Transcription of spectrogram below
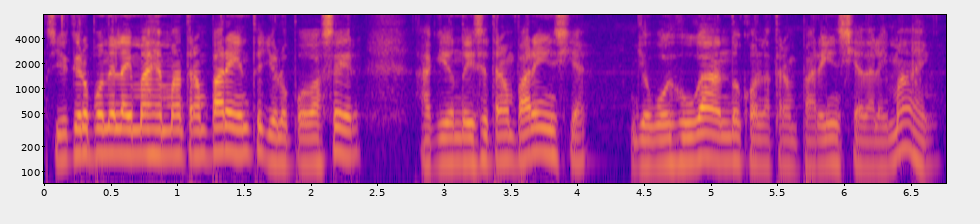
Si yo quiero poner la imagen más transparente, yo lo puedo hacer. Aquí donde dice transparencia, yo voy jugando con la transparencia de la imagen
